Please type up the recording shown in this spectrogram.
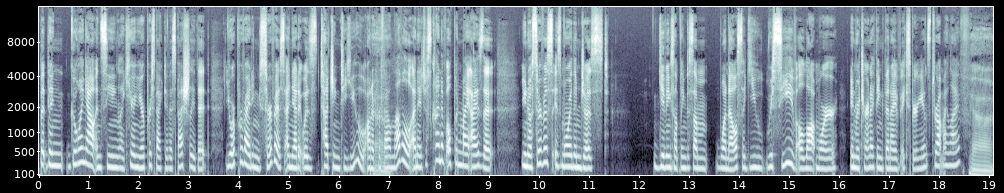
But then going out and seeing, like, hearing your perspective, especially that you're providing service and yet it was touching to you on a yeah. profound level. And it just kind of opened my eyes that, you know, service is more than just giving something to someone else. Like, you receive a lot more in return i think than i've experienced throughout my life yeah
